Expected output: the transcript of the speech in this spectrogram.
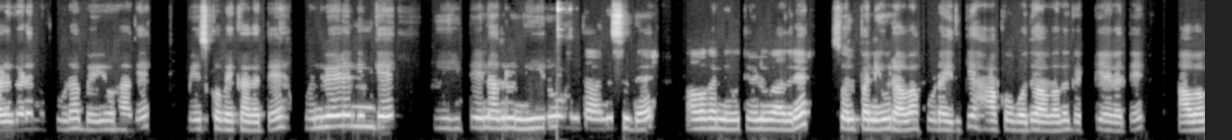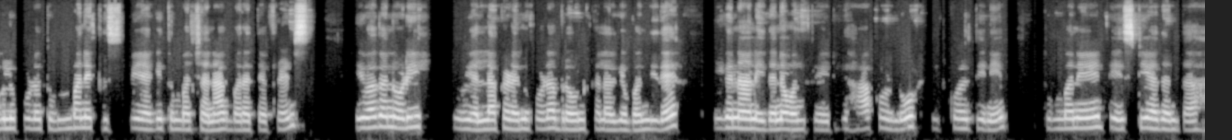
ಒಳಗಡೆ ಕೂಡ ಬೇಯೋ ಹಾಗೆ ಬೇಯಿಸ್ಕೋಬೇಕಾಗತ್ತೆ. ಒಂದು ವೇಳೆ ನಿಮಗೆ ಈ ಹಿಟ್ಟೇನಾದರೂ ನೀರು ಅಂತ ಅನಿಸಿದೆ ಆವಾಗ ನೀವು ತೆಳುವಾದರೆ ಸ್ವಲ್ಪ ನೀವು ರವೆ ಕೂಡ ಇದಕ್ಕೆ ಹಾಕೋಬೋದು. ಆವಾಗ ಗಟ್ಟಿಯಾಗತ್ತೆ. ಆವಾಗಲೂ ಕೂಡ ತುಂಬಾ ಕ್ರಿಸ್ಪಿಯಾಗಿ ತುಂಬ ಚೆನ್ನಾಗಿ ಬರುತ್ತೆ ಫ್ರೆಂಡ್ಸ್ ಇವಾಗ ನೋಡಿ, ಎಲ್ಲ ಕಡೆನೂ ಕೂಡ ಬ್ರೌನ್ ಕಲರ್ಗೆ ಬಂದಿದೆ. ಈಗ ನಾನು ಇದನ್ನು ಒಂದು ಪ್ಲೇಟಿಗೆ ಹಾಕ್ಕೊಂಡು ಇಟ್ಕೊಳ್ತೀನಿ. ತುಂಬಾ ಟೇಸ್ಟಿಯಾದಂತಹ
